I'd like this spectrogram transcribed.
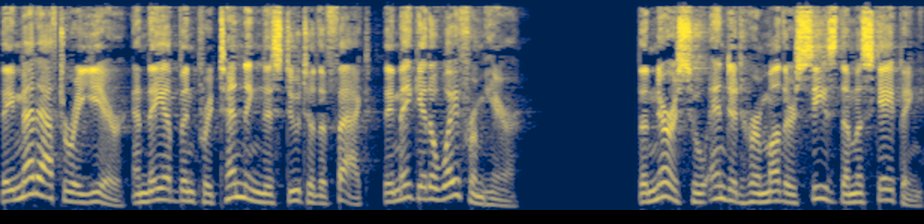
They met after a year and they have been pretending this due to the fact they may get away from here. The nurse who ended her mother sees them escaping.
